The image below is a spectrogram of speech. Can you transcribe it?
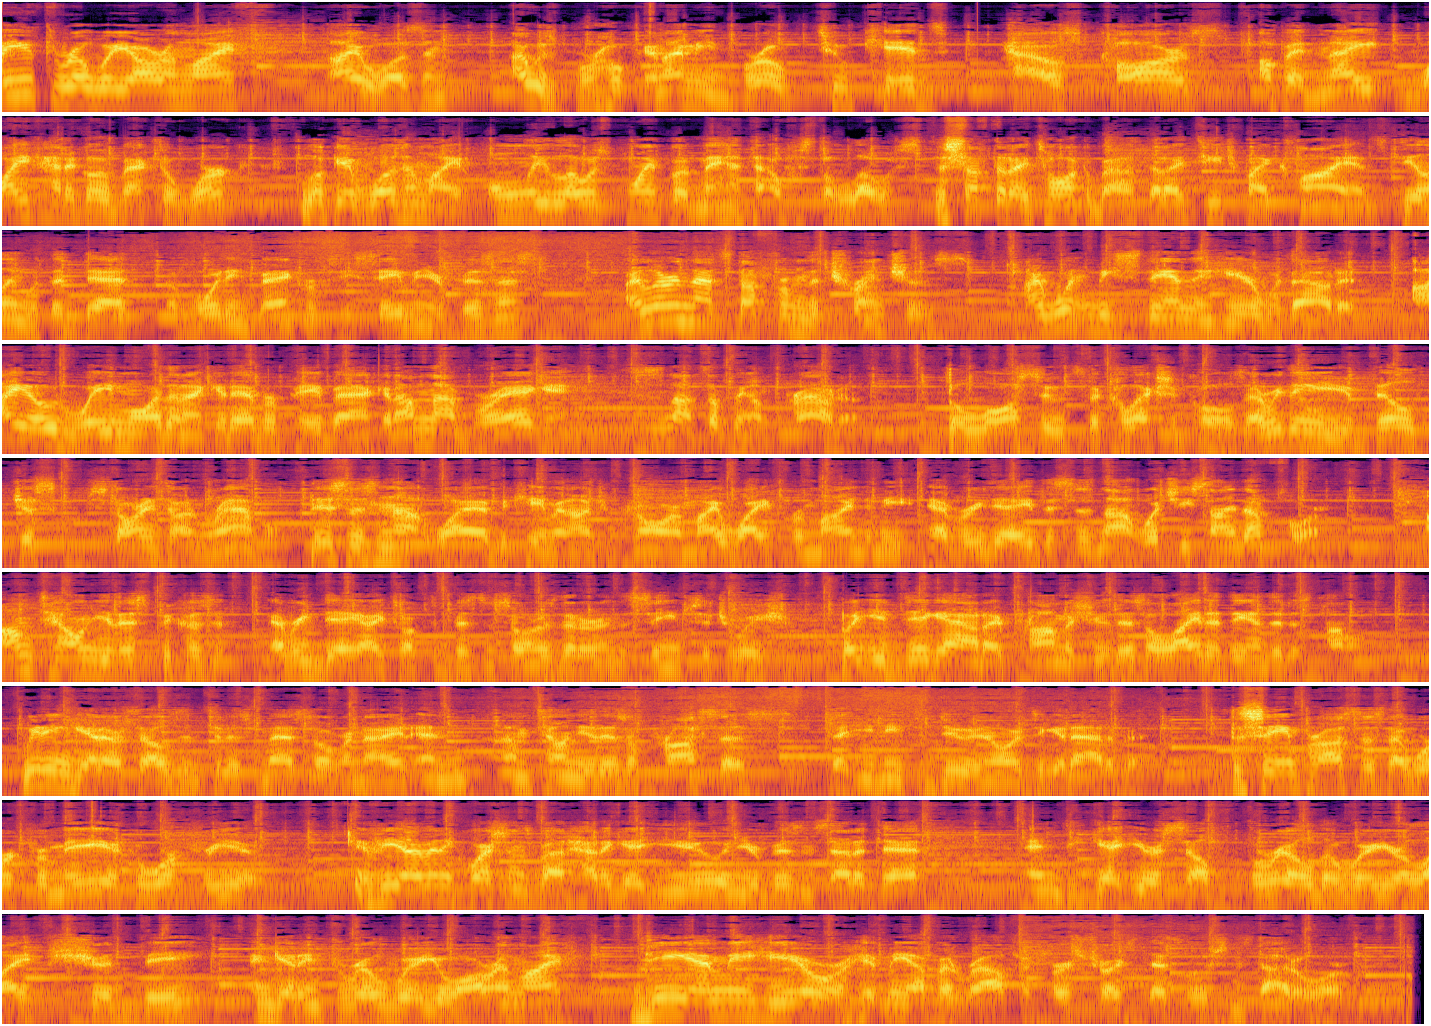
Are you thrilled where you are in life? I wasn't. I was broke, and I mean broke. Two kids, house, cars, up at night, wife had to go back to work. Look, it wasn't my only lowest point, but man, that was the lowest. The stuff that I talk about, that I teach my clients, dealing with the debt, avoiding bankruptcy, saving your business, I learned that stuff from the trenches. I wouldn't be standing here without it. I owed way more than I could ever pay back, and I'm not bragging. Is not something I'm proud of the lawsuits, the collection calls, everything you built just starting to unravel. This is not why I became an entrepreneur. My wife reminded me every day, this is not what she signed up for. I'm telling you this because every day I talk to business owners that are in the same situation. But you dig out, I promise you, there's a light at the end of this tunnel. We didn't get ourselves into this mess overnight, and I'm telling you, there's a process that you need to do in order to get out of it. The same process that worked for me, it could work for you. If you have any questions about how to get you and your business out of debt, and to get yourself thrilled at where your life should be and getting thrilled where you are in life, DM me here or hit me up at ralph at firstchoicedebtsolutions.org.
